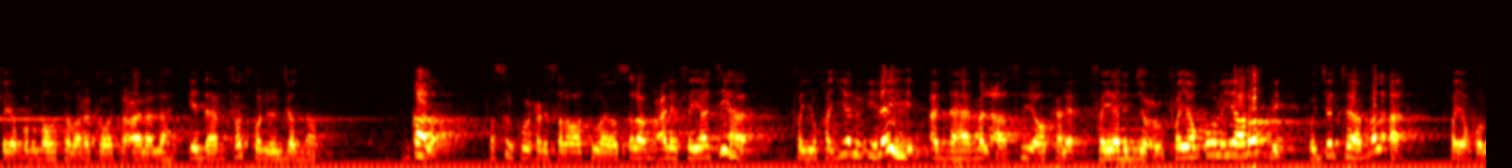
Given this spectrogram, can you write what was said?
fayaqul llahu tabaaraka watacaala lah idhab fadkul iljana qaala rasuulku wuxu uhi salawaat ullahi wasalaamu aleyh fayaatiha fayukhayalu ilayhi anaha mala si oo kale fayarjicu fayaqulu ya rabbi wajadtuha mala fayaqul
